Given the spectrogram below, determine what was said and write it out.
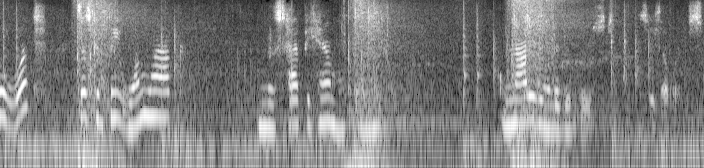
Wait, what? Says complete one lap in this Happy thing. I'm not even gonna do boost. See if that works.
